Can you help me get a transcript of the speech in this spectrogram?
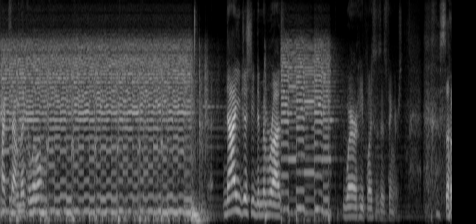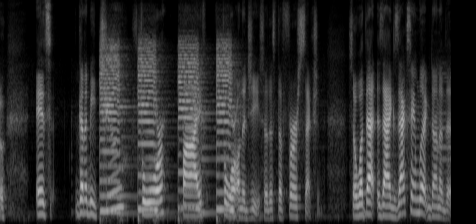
practice that lick a little. Now you just need to memorize where he places his fingers. so it's gonna be two, four, five, four on the G. So that's the first section. So what that is that exact same lick done of the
